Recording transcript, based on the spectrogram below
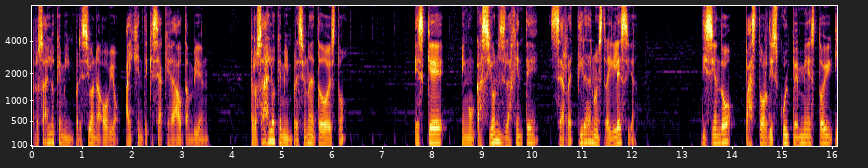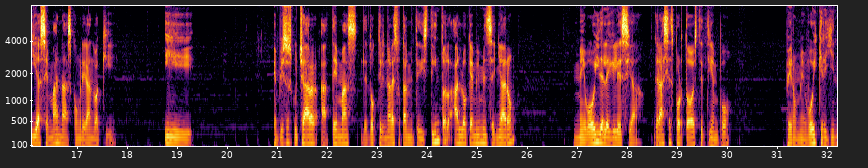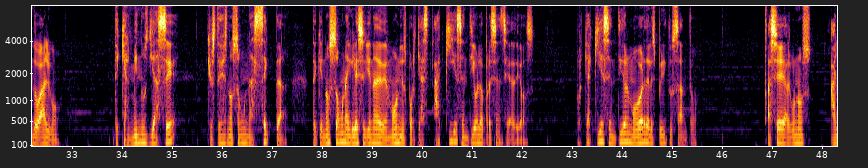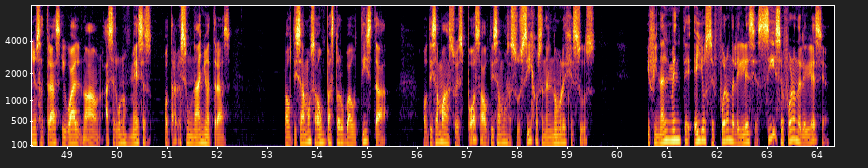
Pero ¿sabes lo que me impresiona? Obvio, hay gente que se ha quedado también. Pero ¿sabes lo que me impresiona de todo esto? Es que en ocasiones la gente se retira de nuestra iglesia diciendo, pastor, discúlpeme, estoy días, semanas congregando aquí. Y empiezo a escuchar a temas de doctrinales totalmente distintos a lo que a mí me enseñaron. Me voy de la iglesia, gracias por todo este tiempo, pero me voy creyendo algo, de que al menos ya sé que ustedes no son una secta, de que no son una iglesia llena de demonios, porque aquí he sentido la presencia de Dios porque aquí he sentido el mover del Espíritu Santo. Hace algunos años atrás, igual, no, hace algunos meses o tal vez un año atrás, bautizamos a un pastor bautista, bautizamos a su esposa, bautizamos a sus hijos en el nombre de Jesús. Y finalmente ellos se fueron de la iglesia, sí, se fueron de la iglesia.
